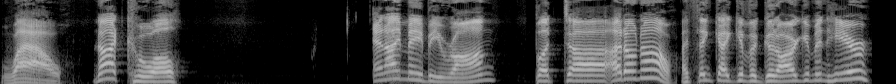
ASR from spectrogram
Wow. Not cool. And I may be wrong. But uh, I don't know. I think I give a good argument here.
